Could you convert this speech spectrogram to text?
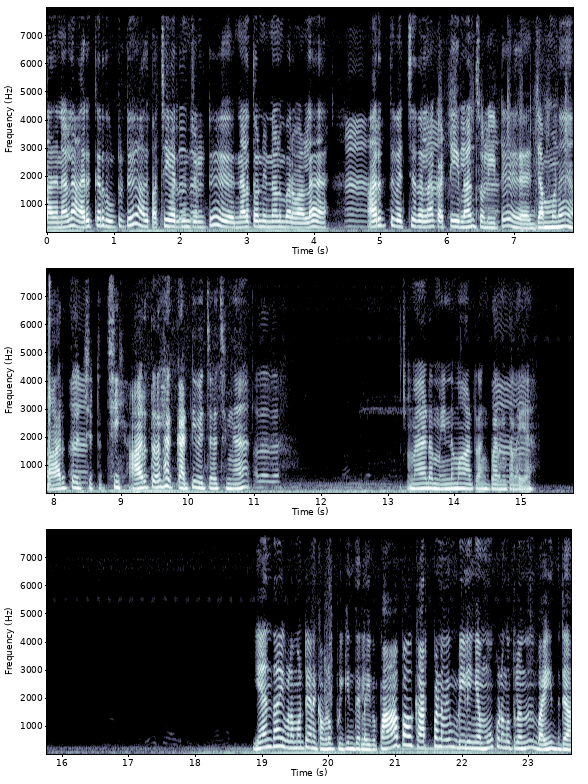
அதனால் அறுக்கிறத விட்டுட்டு அது பச்சையாக இருக்குதுன்னு சொல்லிட்டு நிலத்தோடு நின்னாலும் பரவாயில்ல. அறுத்து வச்சதெல்லாம் கட்டிடலான்னு சொல்லிட்டு ஜம்முன்னு அறுத்து வச்சுட்டு சி அறுத்ததெல்லாம் கட்டி வச்சாச்சுங்க. மேடம் என்னமா ஆட்டுறாங்க பாருங்க தலைய. ஏன் தான் இவ்வளோ மட்டும் எனக்கு அவ்வளோ பிடிக்குன்னு தெரியல. இப்போ பாப்பாவை கட் பண்ணவே முடியலைங்க. மூக்குணங்குத்துல இருந்து பயந்துட்டா.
